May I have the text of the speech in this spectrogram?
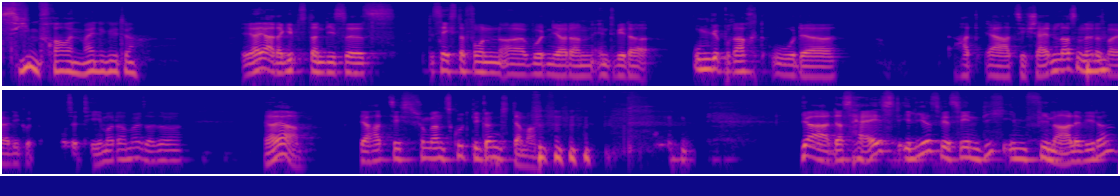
Sieben Frauen, meine Güte. Ja, ja, da gibt es dann dieses, sechs davon äh, wurden ja dann entweder umgebracht oder hat, er hat sich scheiden lassen, ne? das Mhm. war ja die, das große Thema damals. Also, ja, ja, der hat sich schon ganz gut gegönnt, der Mann. Ja, das heißt, Elias, wir sehen dich im Finale wieder.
